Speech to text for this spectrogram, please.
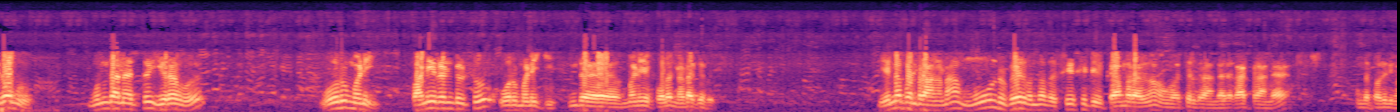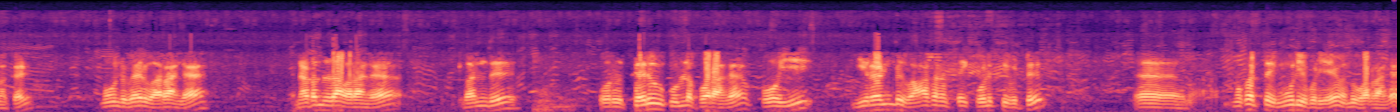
இரவு முந்தனத்து இரவு ஒரு மணி பனிரெண்டு டு ஒரு மணிக்கு இந்த மணியை போல நடக்குது. என்ன பண்றாங்கன்னா மூன்று பேர் வந்து அந்த சிசிடிவி கேமராவும் அவங்க வச்சிருக்காங்க அதை காட்டுறாங்க அந்த பகுதி மக்கள். மூன்று பேர் வராங்க நடந்து தான் வராங்க வந்து ஒரு தெருவுக்குள்ள போறாங்க போய் இரண்டு வாகனத்தை கொளுத்தி விட்டு முகத்தை மூடியபடியே வந்து வர்றாங்க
